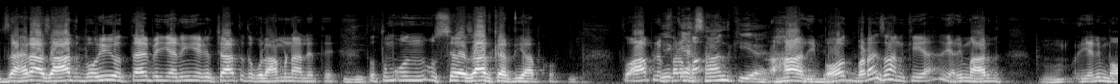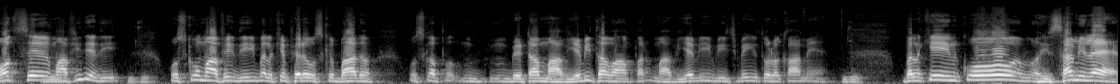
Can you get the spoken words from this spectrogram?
ظاہر آزاد وہی ہوتا ہے بھئی یعنی اگر چاہتے تو غلام بنا لیتے۔ جی۔ تو تم ان اس سے آزاد کر دیا آپ کو۔ تو آپ نے ایک فرما احسان کیا ہے۔ ہاں جی بہت بڑا احسان کیا یعنی مارد یعنی موت سے معافی دے دی۔ جی۔ اس کو معافی دی بلکہ پھر اس کے بعد اس کا بیٹا معاویہ بھی تھا وہاں پر۔ معاویہ بھی بیچ میں ہی طلقاء میں ہے۔ جی۔ بلکہ ان کو حصہ ملا ہے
